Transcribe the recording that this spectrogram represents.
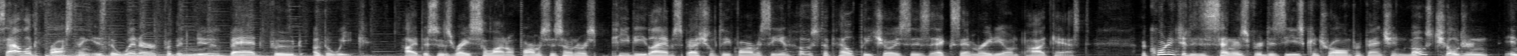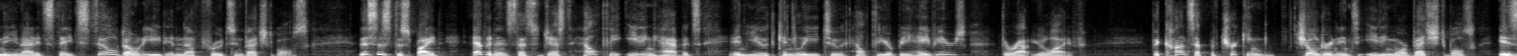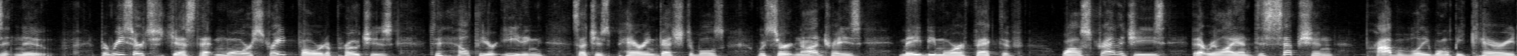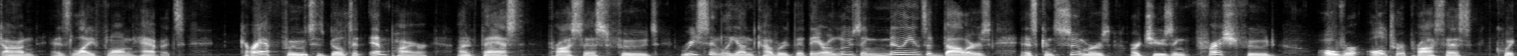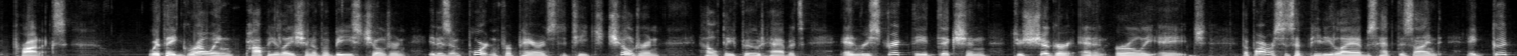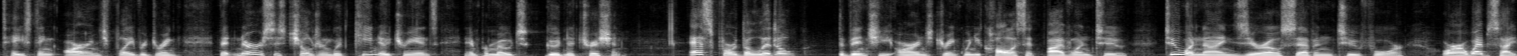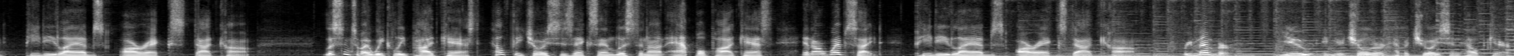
salad frosting is the winner for the new bad food of the week. Hi, this is Ray Solano, pharmacist owner of PD Lab Specialty Pharmacy and host of Healthy Choices XM radio and podcast. According to the Centers for Disease Control and Prevention, most children in the United States still don't eat enough fruits and vegetables. This is despite evidence that suggests healthy eating habits in youth can lead to healthier behaviors throughout your life. The concept of tricking children into eating more vegetables isn't new. But research suggests that more straightforward approaches to healthier eating, such as pairing vegetables with certain entrees, may be more effective, while strategies that rely on deception probably won't be carried on as lifelong habits. Kraft Foods has built an empire on fast processed foods recently uncovered that they are losing millions of dollars as consumers are choosing fresh food over ultra processed quick products. With a growing population of obese children, it is important for parents to teach children healthy food habits and restrict the addiction to sugar at an early age. The pharmacists at PD Labs have designed a good tasting orange flavored drink that nourishes children with key nutrients and promotes good nutrition. Ask for the Little Da Vinci Orange Drink when you call us at 512 219 0724 or our website, pdlabsrx.com. Listen to my weekly podcast, Healthy Choices XM, listed on Apple Podcasts and our website, pdlabsrx.com. Remember, you and your children have a choice in healthcare.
